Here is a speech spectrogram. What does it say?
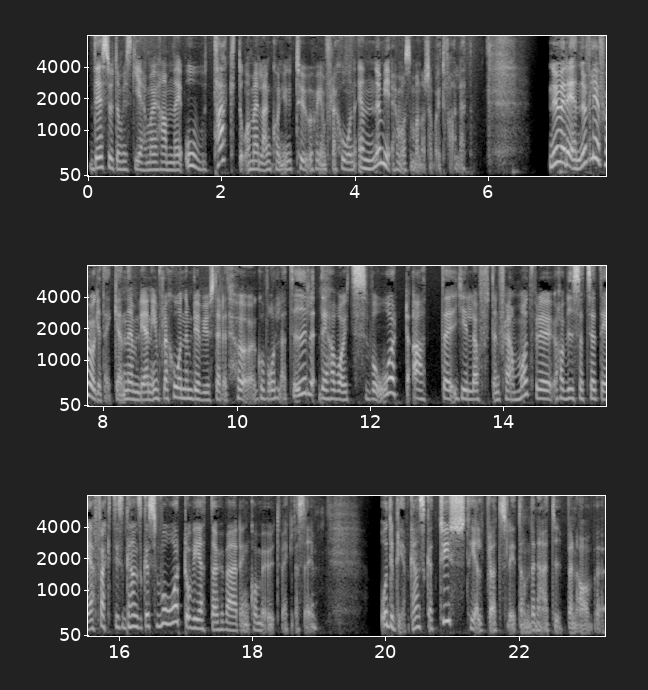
Dessutom riskerar man ju hamna i otakt då mellan konjunktur och inflation ännu mer än vad som annars har varit fallet. Nu är det ännu fler frågetecken, nämligen inflationen blev ju istället hög och volatil. Det har varit svårt att inte eh, ge löften framåt för det har visat sig att det är faktiskt ganska svårt att veta hur världen kommer att utveckla sig. Och det blev ganska tyst helt plötsligt om den här typen av eh,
